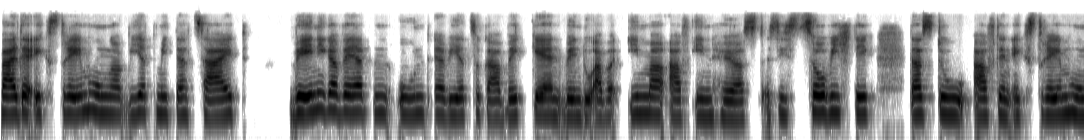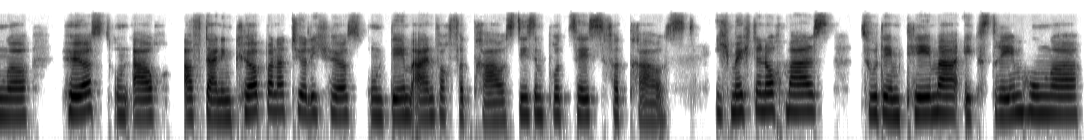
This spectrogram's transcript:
weil der Extremhunger wird mit der Zeit weniger werden und er wird sogar weggehen, wenn du aber immer auf ihn hörst. Es ist so wichtig, dass du auf den Extremhunger hörst und auch auf deinen Körper natürlich hörst und dem einfach vertraust, diesem Prozess vertraust. Ich möchte nochmals zu dem Thema Extremhunger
